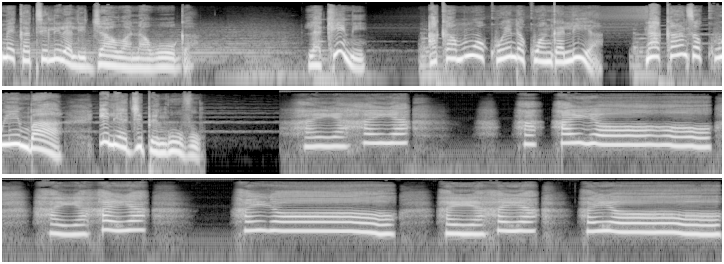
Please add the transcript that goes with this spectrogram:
Mekatilili alijawa na woga, lakini akaamua kuenda kuangalia na akaanza kuimba ili ajipe nguvu. Haya haya ha, hayo haya haya hayo haya haya hayo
